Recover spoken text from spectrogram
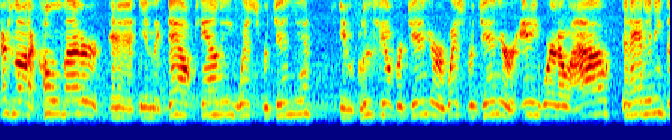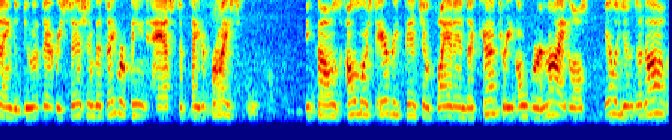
There's not a coal miner uh, in McDowell County, West Virginia, in Bluefield, Virginia, or West Virginia, or anywhere in Ohio that had anything to do with that recession, but they were being asked to pay the price for it because almost every pension plan in the country overnight lost billions of dollars.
